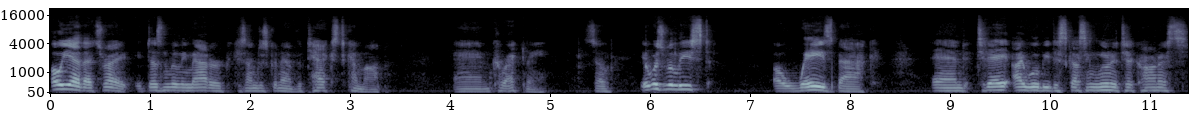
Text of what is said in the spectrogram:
oh yeah, that's right. It doesn't really matter because I'm just going to have the text come up and correct me. So it was released a ways back, and today I will be discussing Lunatic Harness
